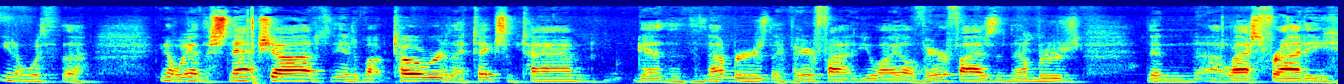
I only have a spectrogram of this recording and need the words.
you know, with the, you know, we have the snapshot at the end of October. They take some time, gather the numbers. They verify, UIL verifies the numbers. Then uh, last Friday,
